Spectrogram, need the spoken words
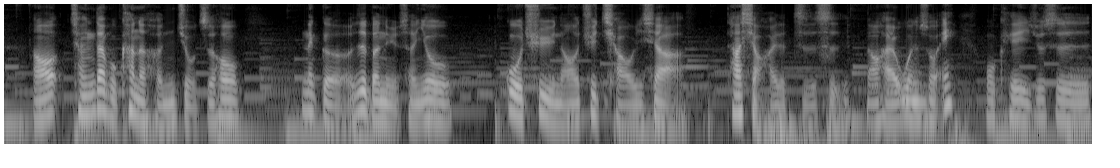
嗯、然后强尼戴普看了很久之后，那个日本女生又过去，然后去瞧一下她小孩的姿势，然后还问说：“哎、嗯，我可以就是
